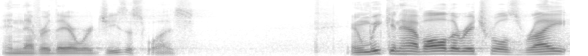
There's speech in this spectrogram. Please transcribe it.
and never there where Jesus was. And we can have all the rituals right.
